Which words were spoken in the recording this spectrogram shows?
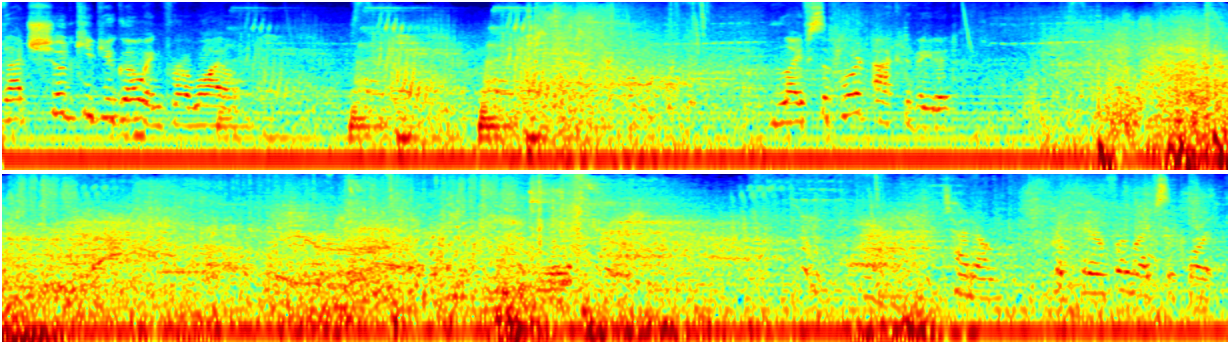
That should keep you going for a while. Life support activated. Tenno, prepare for life support.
